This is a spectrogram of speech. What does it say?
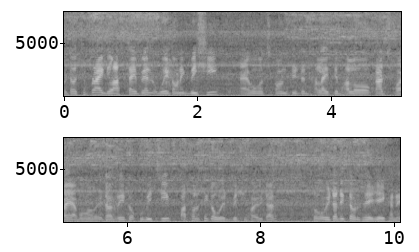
ওটা হচ্ছে প্রায় গ্লাস টাইপের ওয়েট অনেক বেশি এবং হচ্ছে কনক্রিটের ঢালাইতে ভালো কাজ হয় এবং এটার রেটও খুবই চিপ পাথর থেকে ওয়েট বেশি হয় ওইটার তো ওইটা দেখতে পাচ্ছি এই যে এখানে।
